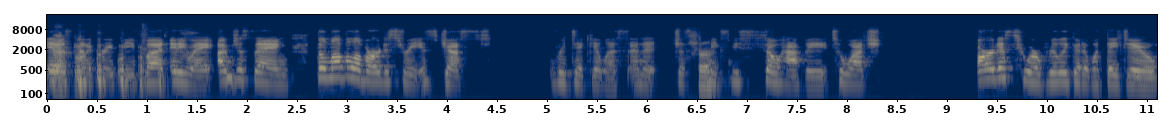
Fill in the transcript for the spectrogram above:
It is kind of creepy. But anyway, I'm just saying the level of artistry is just ridiculous. And it just sure. makes me so happy to watch artists who are really good at what they do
